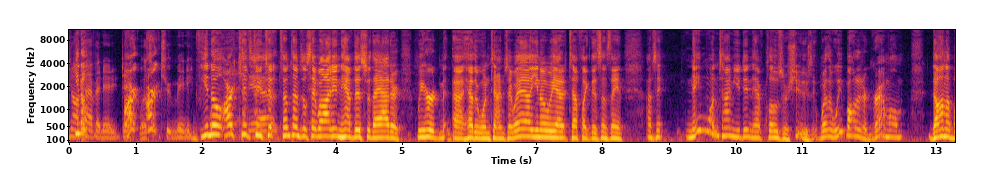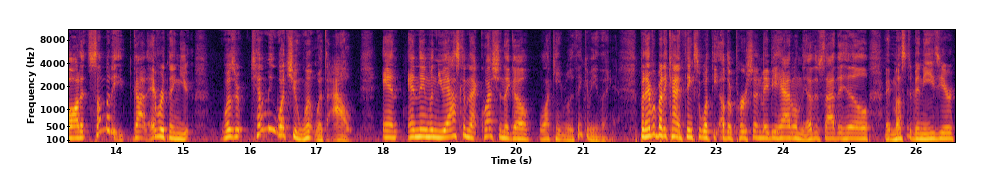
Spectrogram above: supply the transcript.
Not you know, having any debt our- wasn't our- too meaningful. You know, our kids Yeah. do. T- sometimes they'll say, "Well, I didn't have this or that," or we heard uh, Heather one time say, "Well, you know, we had it tough like this." And saying, "I'm saying." Name one time you didn't have clothes or shoes. Whether we bought it or Grandma Donna bought it, somebody got everything. You was there. Tell me what you went without, and and then when you ask them that question, they go, "Well, I can't really think of anything." But everybody kind of thinks of what the other person maybe had on the other side of the hill. It must have been easier.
